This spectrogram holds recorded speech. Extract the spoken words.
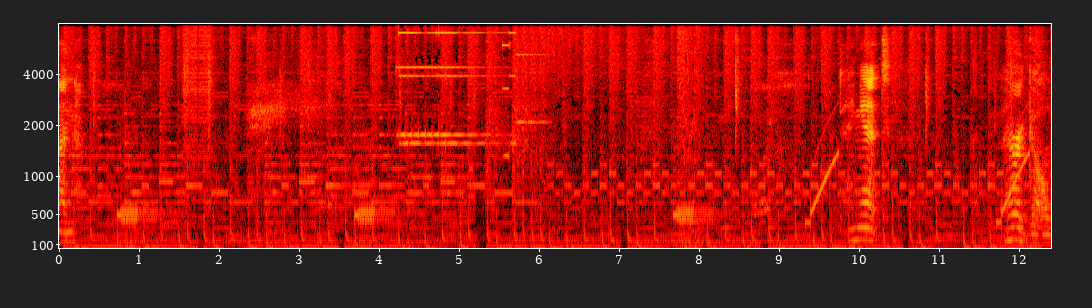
On. Dang it. There we go.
